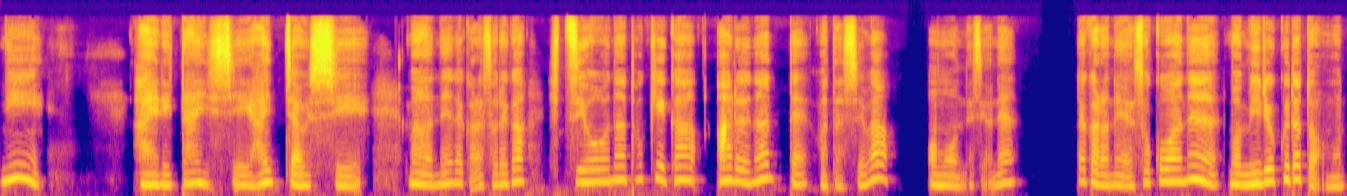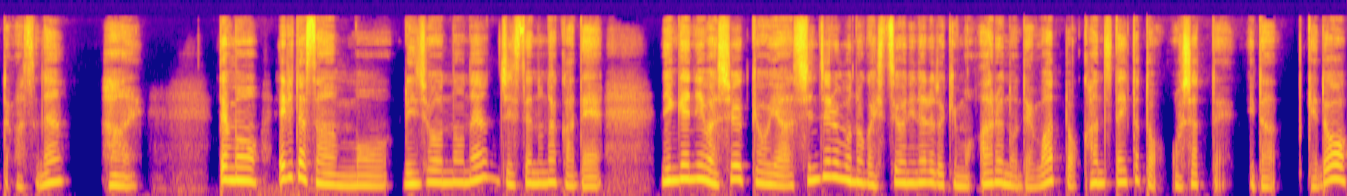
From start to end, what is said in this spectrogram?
に入りたいし、入っちゃうし、まあね、だからそれが必要な時があるなって私は思うんですよね。だからね、そこはね、まあ魅力だとは思ってますね。はい。でも、エリタさんも臨床のね、実践の中で、人間には宗教や信じるものが必要になる時もあるのではと感じていたとおっしゃっていたけど、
